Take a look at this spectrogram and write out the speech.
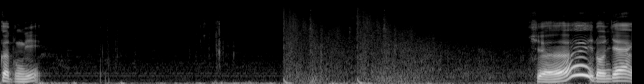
เกิดตรงนี้ เฉยโดนแย่ง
